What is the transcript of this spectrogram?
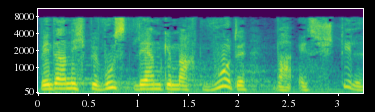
Wenn da nicht bewusst Lärm gemacht wurde, war es still.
